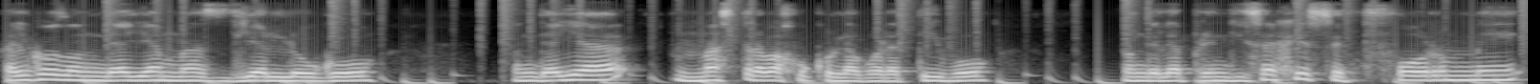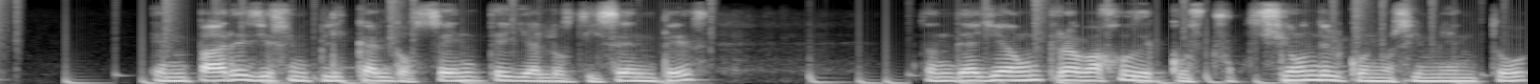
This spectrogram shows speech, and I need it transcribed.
algo donde haya más diálogo, donde haya más trabajo colaborativo, donde el aprendizaje se forme en pares y eso implica al docente y a los discentes, donde haya un trabajo de construcción del conocimiento,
